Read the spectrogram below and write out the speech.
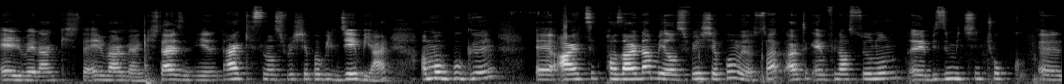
el veren kişi de el vermeyen kişi de her- herkesin alışveriş yapabileceği bir yer. Ama bugün e, artık pazardan bir alışveriş yapamıyorsak artık enflasyonun e, bizim için çok e,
